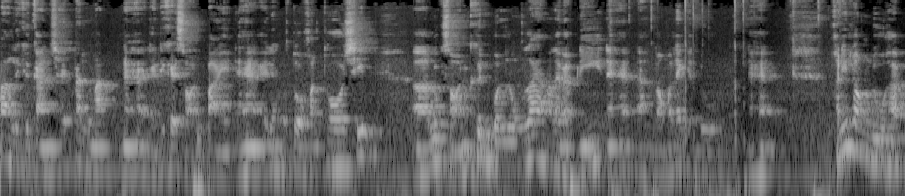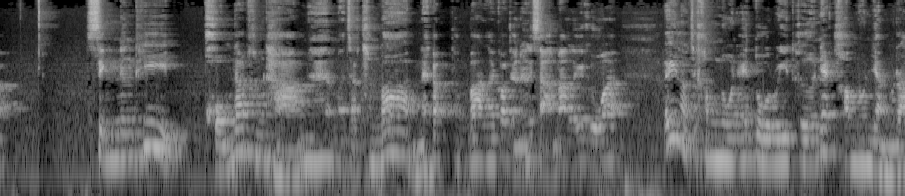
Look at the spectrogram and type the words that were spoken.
มาก ๆ เลยคือการใช้แป้นมัดนะฮะอย่างที่เคยสอนไปนะฮะไอ้เรื่องของตัวคอนโทรลชิปลูกศรขึ้นบนลงล่างอะไรแบบนี้นะฮะลองมาเล่นกันดูนะฮะคราวนี้ลองดูครับ สิ่งหนึ่งที่ผมได้คำถามนะฮะมาจากทางบ้านนะครับทางบ้านแล้วก็จากนักศึกษามากเลยก็คือว่าเอ้ยเราจะคำนวณไอ้ตัว return เนี่ยคำนวณอย่างไร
